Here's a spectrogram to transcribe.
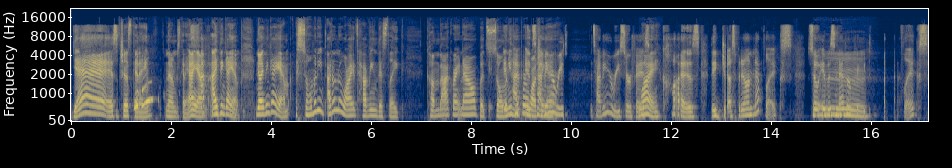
Yes. Just kidding. No, I'm just kidding. I am. I think I am. No, I think I am. So many. I don't know why it's having this like comeback right now, but so many ha- people are it's watching having it. A res- it's having a resurface Why? because they just put it on Netflix. So it was never Mm. previously on Netflix.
